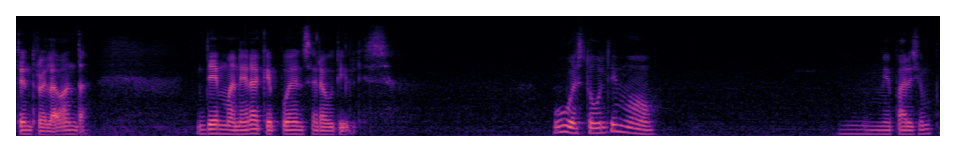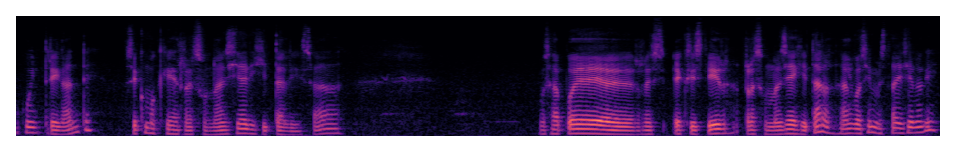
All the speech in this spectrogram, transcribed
dentro de la banda, de manera que pueden ser audibles. Uh, esto último me pareció un poco intrigante. Sé como que resonancia digitalizada. O sea, puede existir resonancia digital, algo así me está diciendo aquí.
